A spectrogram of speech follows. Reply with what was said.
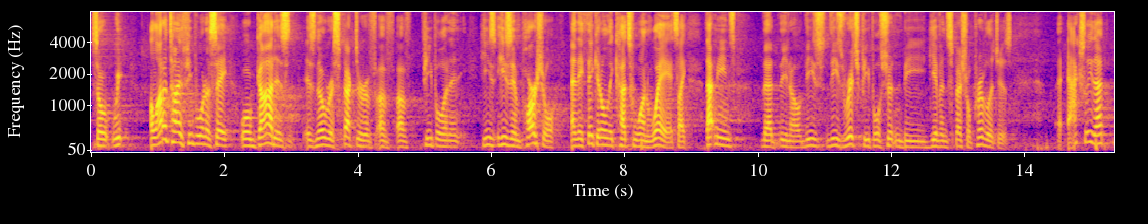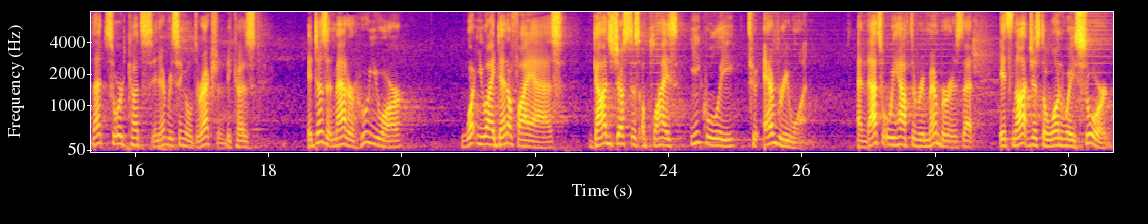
So we, a lot of times people want to say, well, God is, is no respecter of, of, of people and he's, he's impartial, and they think it only cuts one way. It's like, that means that you know, these, these rich people shouldn't be given special privileges. Actually, that, that sword cuts in every single direction because it doesn't matter who you are, what you identify as, God's justice applies equally to everyone. And that's what we have to remember is that it's not just a one way sword.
